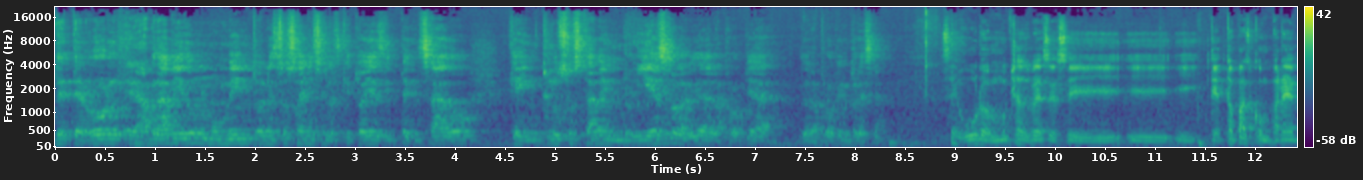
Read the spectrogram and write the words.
de terror? ¿Habrá habido un momento en estos años en los que tú hayas pensado que incluso estaba en riesgo la vida de la propia, de la propia empresa? Seguro, muchas veces. Y, y, y te topas con pared,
